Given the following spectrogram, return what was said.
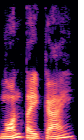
ngón tay cái.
